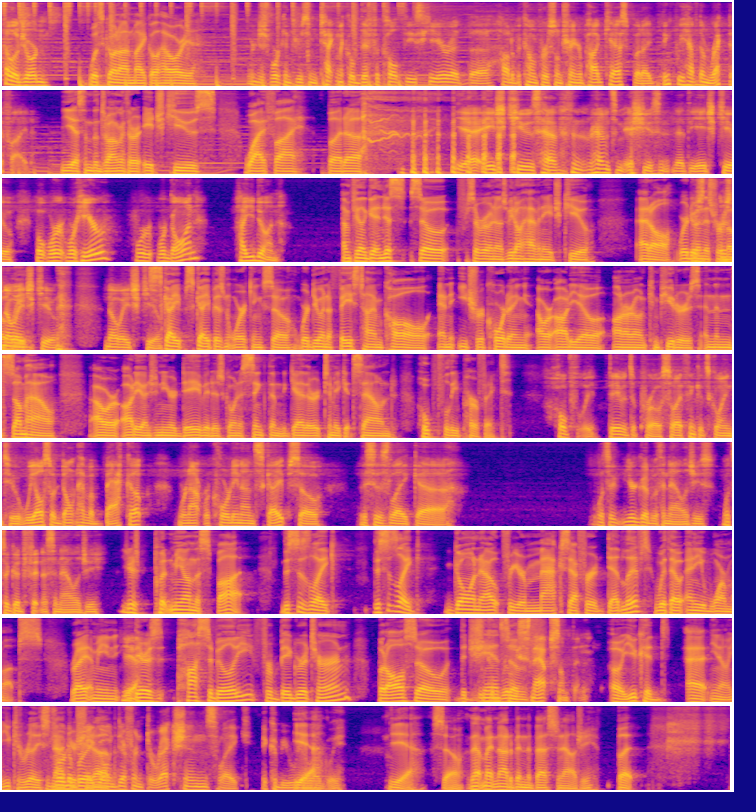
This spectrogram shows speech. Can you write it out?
Hello, Jordan. What's going on, Michael? How are you? We're just working through some technical difficulties here at the How to Become a Personal Trainer podcast, but I think we have them rectified. Yeah, something's wrong with our HQ's Wi-Fi, but uh yeah, HQ's having we're having some issues at the HQ, but we're we're here. We're we're going. How you doing? I'm feeling good. And just so for so everyone knows, we don't have an HQ at all. We're doing There's, this there's no HQ. No HQ. Skype Skype isn't working, so we're doing a FaceTime call and each recording our audio on our own computers, and then somehow our audio engineer David is going to sync them together to make it sound hopefully perfect. Hopefully, David's a pro, so I think it's going to. We also don't have a backup. We're not recording on Skype, so this is like uh what's a you're good with analogies. What's a good fitness analogy? You're just putting me on the spot. This is like this is like going out for your max effort deadlift without any warm ups, right? I mean, Yeah. there's possibility for big return, but also the You could chance really of snap something. oh, you could, uh, you know, you could really snap your Vertebrae go up. in different directions. Like it could be real Yeah. ugly. Yeah, so that might not have been the best analogy, but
